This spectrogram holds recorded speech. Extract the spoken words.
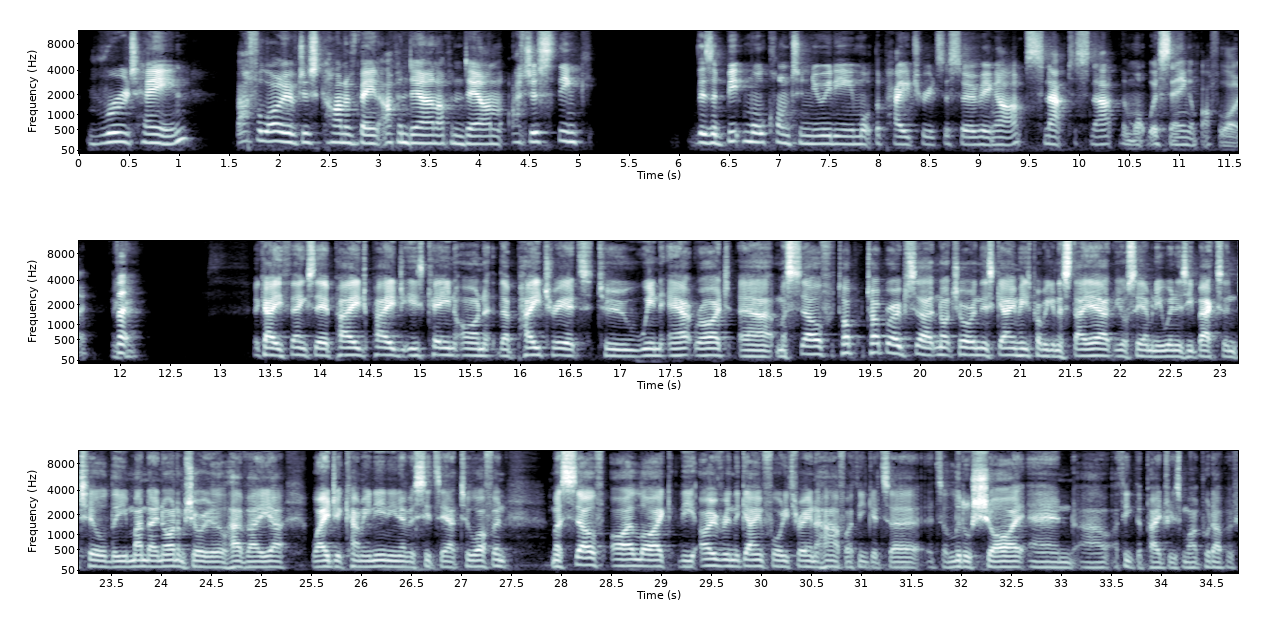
routine Buffalo have just kind of been up and down, up and down. I just think there's a bit more continuity in what the Patriots are serving up, snap to snap, than what we're seeing at Buffalo. Okay. But Okay, thanks there, Paige. Paige is keen on the Patriots to win outright. Uh, myself, top top ropes, uh, not sure in this game. He's probably going to stay out. You'll see how many winners he backs until the Monday night. I'm sure he'll have a uh, wager coming in. He never sits out too often. Myself, I like the over in the game, 43 and a half. I think it's a it's a little shy, and uh, I think the Patriots might put up a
